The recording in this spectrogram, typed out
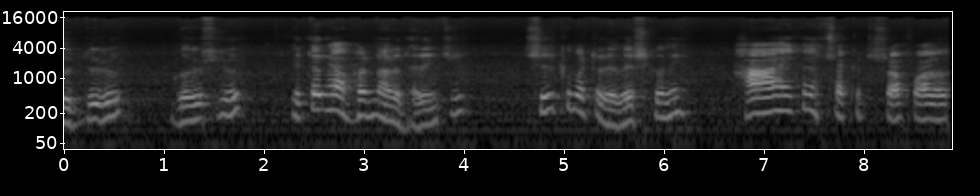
దుద్దులు గొలుసులు ఇతర ఆభరణాలు ధరించి సిల్క్ బట్టలు వేసుకొని హాయిగా చక్కటి సోఫాలో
